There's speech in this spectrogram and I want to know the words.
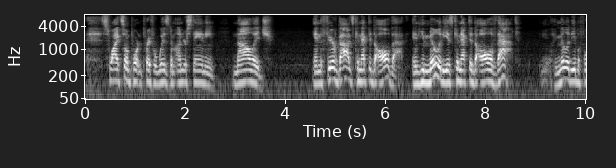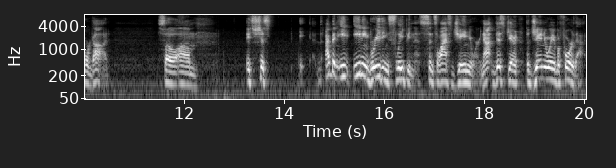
that's why it's so important to pray for wisdom, understanding, knowledge, and the fear of God is connected to all that. And humility is connected to all of that. You know, humility before God. So um, it's just, I've been eat, eating, breathing, sleeping this since last January. Not this January, the January before that.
